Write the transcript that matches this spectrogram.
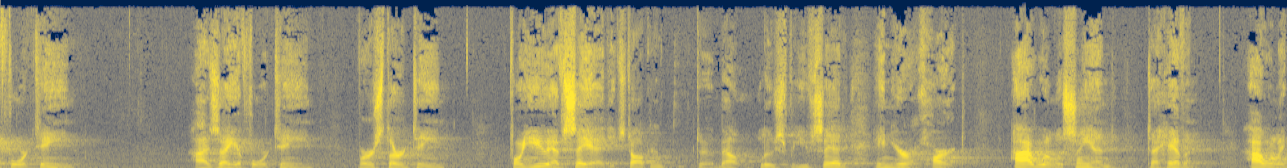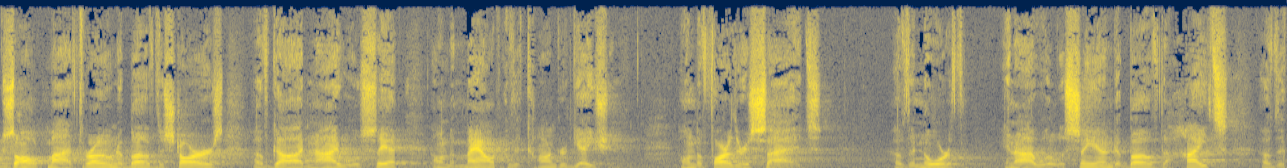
14, Isaiah 14, verse 13. For you have said, he's talking to, about Lucifer, you've said in your heart, I will ascend to heaven. I will exalt my throne above the stars of God, and I will sit on the mount of the congregation on the farthest sides of the north, and I will ascend above the heights of the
